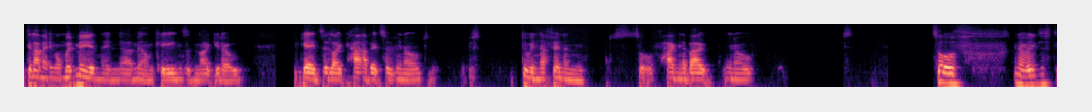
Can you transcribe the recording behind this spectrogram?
didn't have anyone with me in in uh, Milton Keynes, and like you know, get into like habits of you know just doing nothing and sort of hanging about, you know, sort of you know just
